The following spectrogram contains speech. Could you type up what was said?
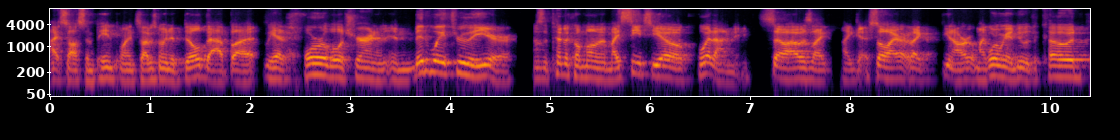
I saw some pain points. So I was going to build that, but we had horrible churn. And, and midway through the year, it was the pinnacle moment. My CTO quit on me. So I was like, I guess, so I like, you know, like, what are we going to do with the code?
